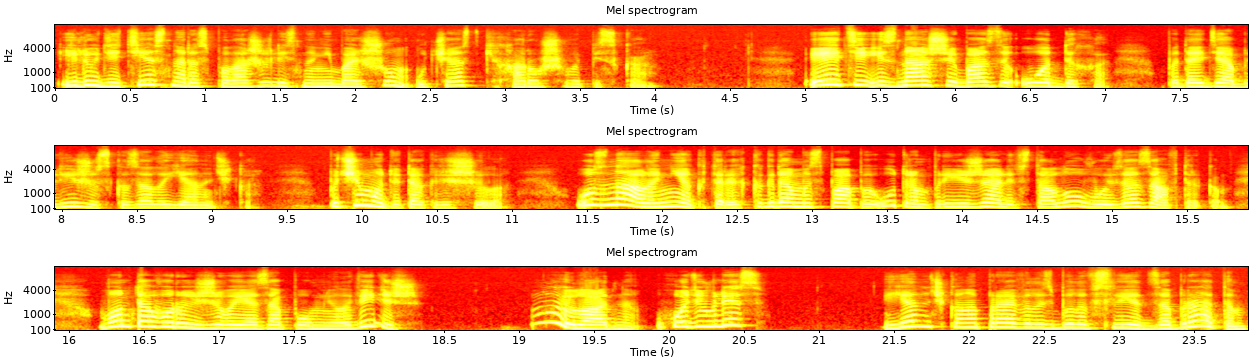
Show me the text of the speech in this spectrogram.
и люди тесно расположились на небольшом участке хорошего песка. «Эти из нашей базы отдыха», — подойдя ближе, сказала Яночка. «Почему ты так решила?» «Узнала некоторых, когда мы с папой утром приезжали в столовую за завтраком. Вон того рыжего я запомнила, видишь?» «Ну и ладно, уходим в лес?» Яночка направилась было вслед за братом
